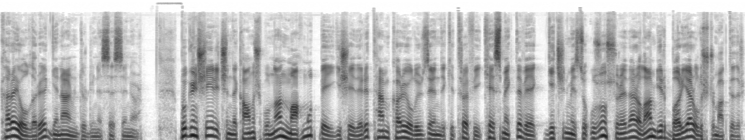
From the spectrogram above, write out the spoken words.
Karayolları Genel Müdürlüğü'ne sesleniyor. Bugün şehir içinde kalmış bulunan Mahmut Bey gişeleri TEM karayolu üzerindeki trafiği kesmekte ve geçilmesi uzun süreler alan bir bariyer oluşturmaktadır.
